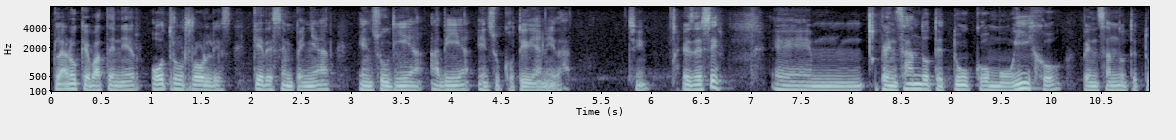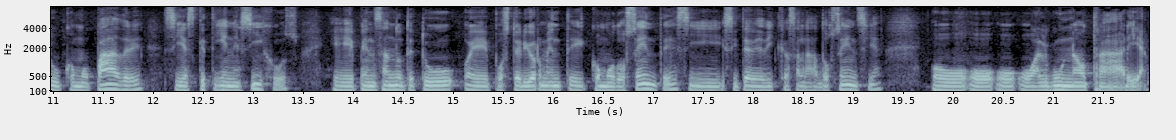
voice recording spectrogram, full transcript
claro que va a tener otros roles que desempeñar en su día a día, en su cotidianidad. ¿sí? Es decir, em, pensándote tú como hijo, pensándote tú como padre, si es que tienes hijos, eh, pensándote tú eh, posteriormente como docente, si, te dedicas a la docencia o, alguna otra área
